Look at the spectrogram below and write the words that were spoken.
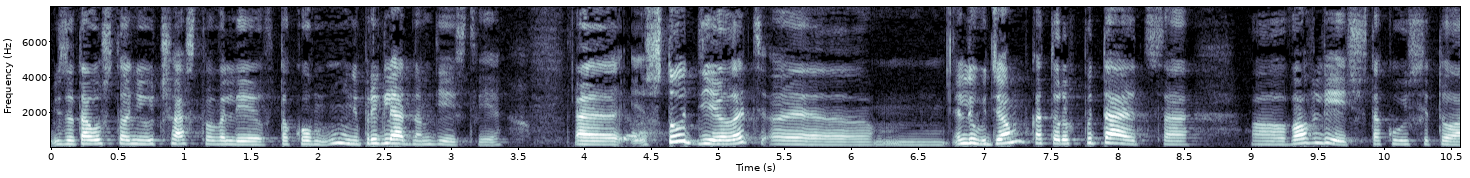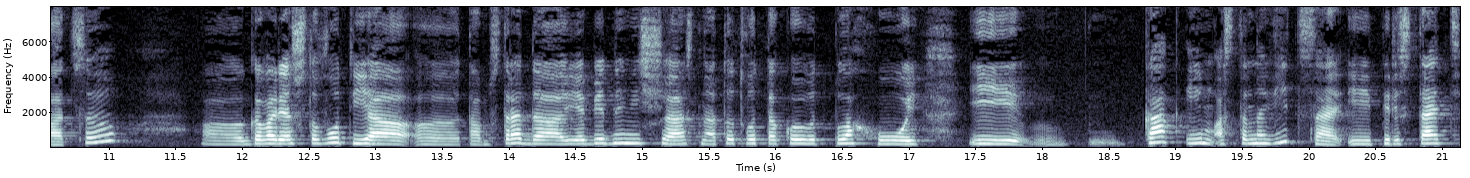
из-за того, что они участвовали в таком ну, неприглядном действии. Э, что делать э, людям, которых пытаются э, вовлечь в такую ситуацию, говорят, что вот я там страдаю, я бедный несчастный, а тот вот такой вот плохой. И как им остановиться и перестать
